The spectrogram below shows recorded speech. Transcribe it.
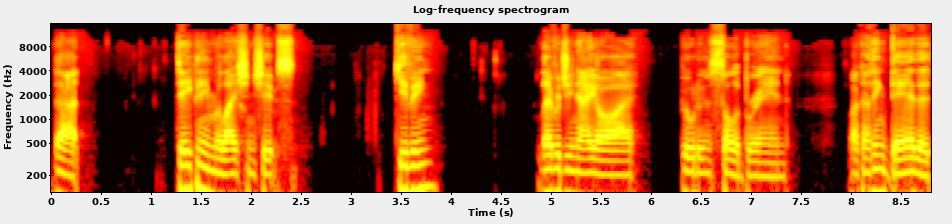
that deepening relationships, giving, leveraging AI, building a solid brand. Like I think they're the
